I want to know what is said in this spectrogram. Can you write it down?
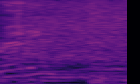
Ready.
